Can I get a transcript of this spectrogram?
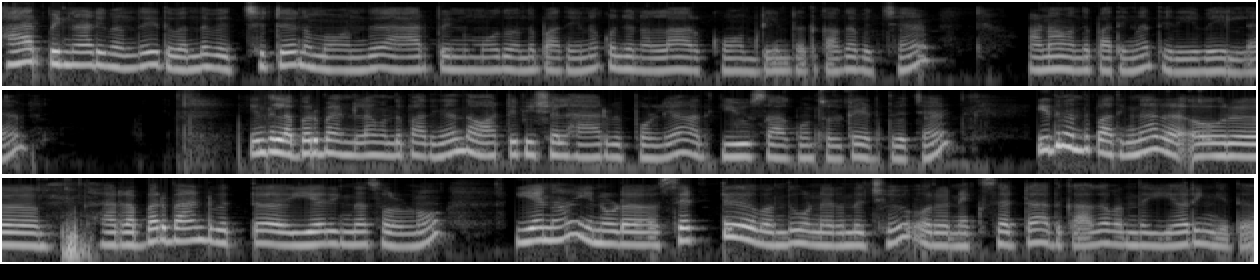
ஹேர் பின்னாடி வந்து இது வந்து வச்சுட்டு நம்ம வந்து ஹேர் பின்னும் போது வந்து பார்த்திங்கன்னா கொஞ்சம் நல்லாயிருக்கும் அப்படின்றதுக்காக வச்சேன். ஆனால் வந்து பார்த்திங்கன்னா தெரியவே இல்லை. இந்த லப்பர் பேண்ட்லாம் வந்து பார்த்திங்கன்னா இந்த ஆர்டிஃபிஷியல் ஹேர் வைப்போம் இல்லையா? அதுக்கு யூஸ் ஆகும்னு சொல்லிட்டு எடுத்து வச்சேன். இது வந்து பார்த்திங்கன்னா ஒரு ரப்பர் பேண்ட் வித் இயரிங் தான் சொல்லணும். ஏன்னா என்னோடய செட்டு வந்து ஒன்று இருந்துச்சு. ஒரு நெக் செட்டு அதுக்காக வந்த இயரிங் இது.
